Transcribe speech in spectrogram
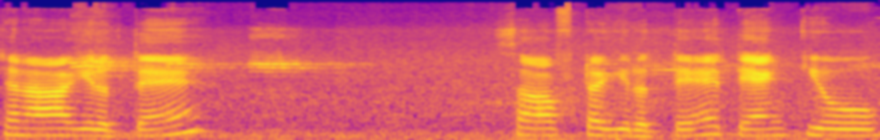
ಚೆನ್ನಾಗಿರುತ್ತೆ. ಸಾಫ್ಟಾಗಿರುತ್ತೆ ಥ್ಯಾಂಕ್ ಯು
